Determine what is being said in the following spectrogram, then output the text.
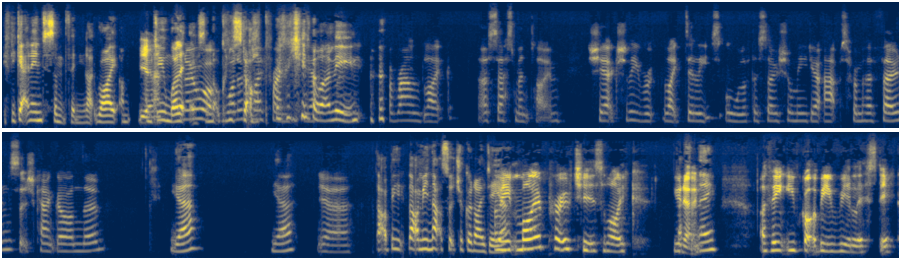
if you're getting into something, you're like, right, I'm, Yeah. I'm doing well Do at you know this. I'm not going to of my stop. friends, you she know what I mean? around like assessment time, she actually re- like deletes all of the social media apps from her phone so she can't go on them. Yeah, yeah. Yeah, That'd be. That, I mean, that's such a good idea. I mean, my approach is like, you know, Definitely. I think you've got to be realistic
